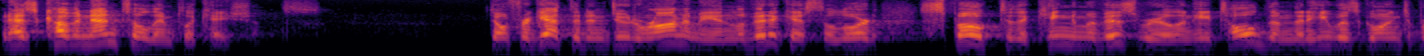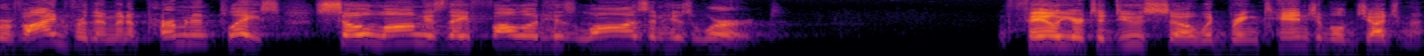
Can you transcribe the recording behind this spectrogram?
It has covenantal implications. Don't forget that in Deuteronomy and Leviticus, the Lord spoke to the kingdom of Israel and he told them that he was going to provide for them in a permanent place so long as they followed his laws and his word. failure to do so would bring tangible judgment.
